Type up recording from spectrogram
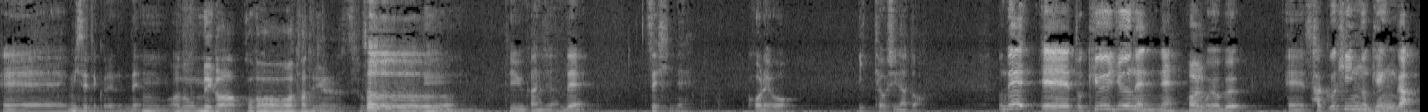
えー見せてくれるんで、うん。あの目がこうババババ縦にやるやつ。そうそうそうそうっていう感じなんでぜひねこれを言ってほしいなと。で、えー、と90年にね、はい。及ぶ、えー作品の原画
